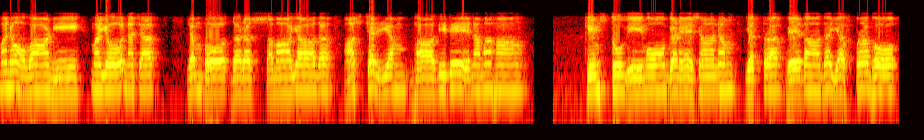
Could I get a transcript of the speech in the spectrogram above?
मनोवाणी मयो न च। लम्बोदरः समायाद आश्चर्यं भादिते नमः। किं स्तु वीमो गणेशानं यत्र वेदादयः प्रभो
